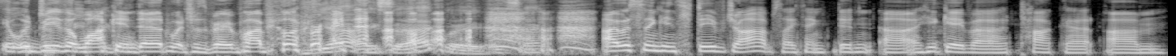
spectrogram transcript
It would be The Walking people. Dead, which is very popular right Yeah, now. exactly, exactly. I was thinking Steve Jobs. I think didn't uh, he gave a talk at um,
